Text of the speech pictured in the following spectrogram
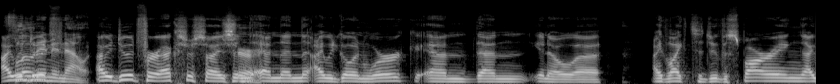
I Float would do in it, and out. I would do it for exercise, Sure. and, and then I would go and work, and then you know. Uh, I'd like to do the sparring. I,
